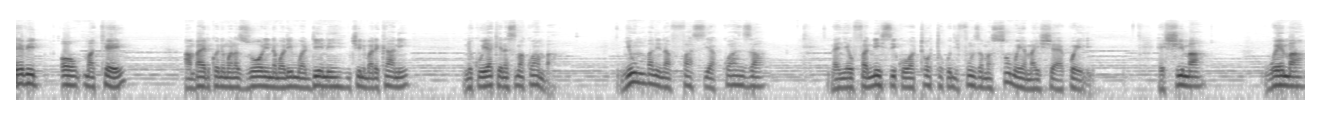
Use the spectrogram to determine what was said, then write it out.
david o. Mckay ambaye alikuwa ni mwanazuoni na mwalimu wa dini nchini marekani nukuu yake inasema kwamba nyumba ni nafasi ya kwanza na yenye ufanisi kwa watoto kujifunza masomo ya maisha ya kweli. Heshima wema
